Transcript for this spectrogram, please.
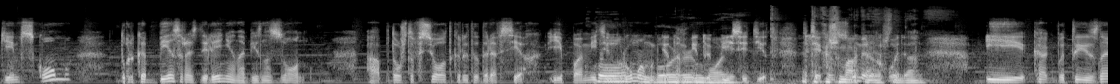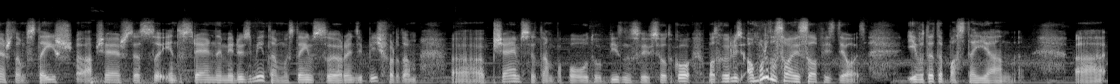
Gamescom, только без разделения на бизнес-зону. А, потому что все открыто для всех. И по митинг-румам где-то в B2B сидит. Это кошмар, конечно, да. И как бы ты, знаешь, там стоишь, общаешься с индустриальными людьми, там мы стоим с Рэнди Пичфордом, а, общаемся там по поводу бизнеса и все такого, подходят люди, а можно с вами селфи сделать? И вот это постоянно. А,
